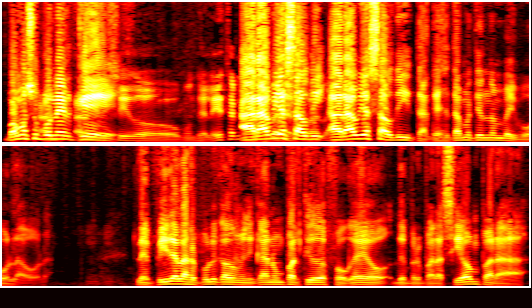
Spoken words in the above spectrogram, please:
vamos a suponer han- que han sido mundialistas. El mismo Arabia. Arabia Saudita, que se está metiendo en béisbol ahora, le pide a la República Dominicana un partido de fogueo de preparación para,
